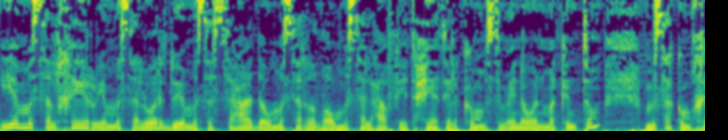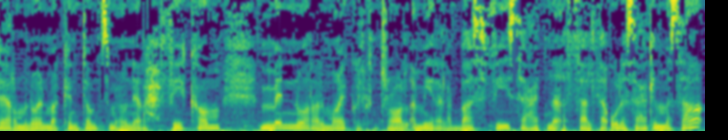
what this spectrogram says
يا مسا الخير ويا مسا الورد ويا مسا السعادة ومسا الرضا ومسا العافية. تحياتي لكم مستمعينا وين ما كنتم. مساكم خير من وين ما كنتم. تسمعوني راح فيكم من وراء ال mic وال control أميرة العباس في ساعتنا الثالثة أولى ساعات المساء.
